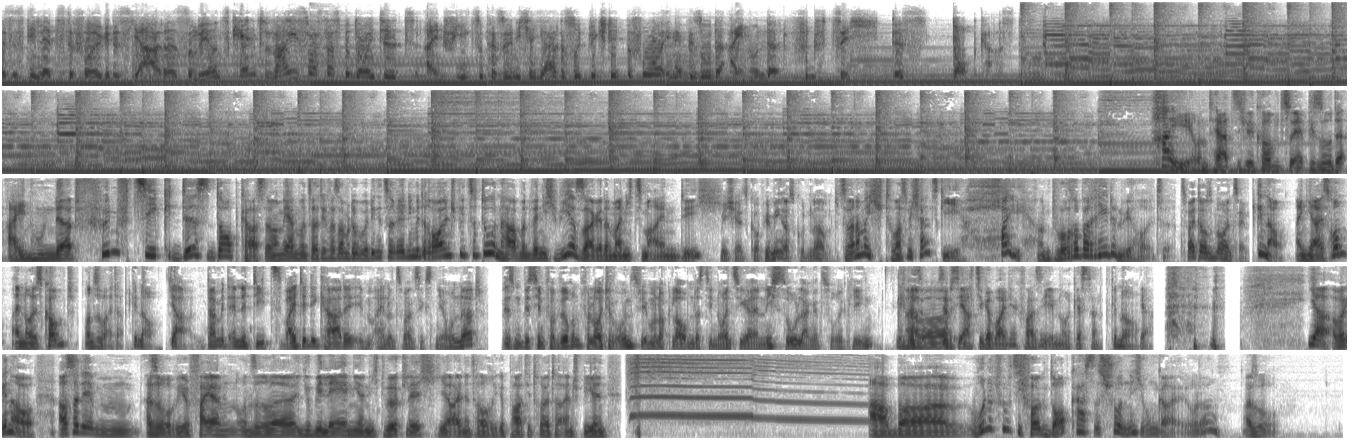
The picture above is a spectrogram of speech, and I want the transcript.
Es ist die letzte Folge des Jahres und wer uns kennt, weiß, was das bedeutet. Ein viel zu persönlicher Jahresrückblick steht bevor in Episode 150 des Dorpcast. Hi und herzlich willkommen zur Episode 150 des Dorpcast. Aber mehr haben wir uns heute versammelt, um über Dinge zu reden, die mit Rollenspiel zu tun haben. Und wenn ich wir sage, dann meine ich zum einen dich. Michael Skopje-Mingers, guten Abend. Zum anderen mich, Thomas Michalski. Hi. Und worüber reden wir heute? 2019. Genau. Ein Jahr ist rum, ein neues kommt und so weiter. Genau. Ja, damit endet die zweite Dekade im 21. Jahrhundert. Ist ein bisschen verwirrend für Leute wie uns, die immer noch glauben, dass die 90er ja nicht so lange zurückliegen. Weiß, selbst die 80er waren ja quasi eben noch gestern. Genau. Ja. Ja, aber genau. Außerdem, also wir feiern unsere Jubiläen ja nicht wirklich. Hier eine traurige Partytröte einspielen. Aber 150 Folgen Dorpcast ist schon nicht ungeil, oder? Also,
